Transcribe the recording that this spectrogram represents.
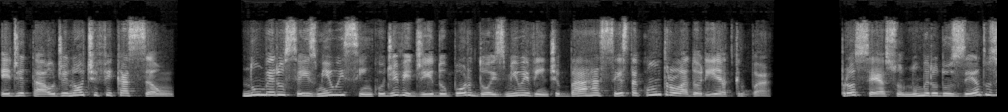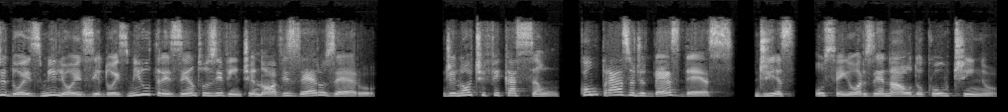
Edital de Notificação. Número 6005 dividido por 2020 barra Sexta Controladoria CMPA. Processo número 202 milhões e De notificação com prazo de 10 10 dias, o senhor Zenaldo Coutinho.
